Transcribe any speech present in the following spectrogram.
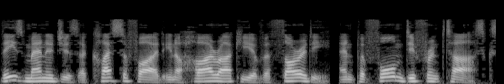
These managers are classified in a hierarchy of authority, and perform different tasks.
